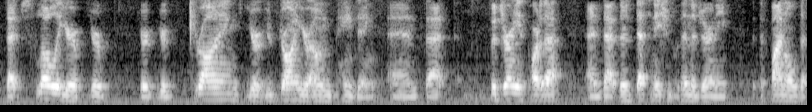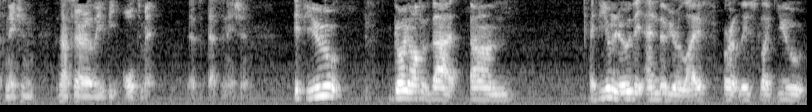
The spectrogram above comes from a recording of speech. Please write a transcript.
It's that slowly you're you're you're you're drawing you're you're drawing your own painting, and that the journey is part of that, and that there's destinations within the journey. That the final destination is not necessarily the ultimate. That's a destination. If you, going off of that, um, if you knew the end of your life, or at least like you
